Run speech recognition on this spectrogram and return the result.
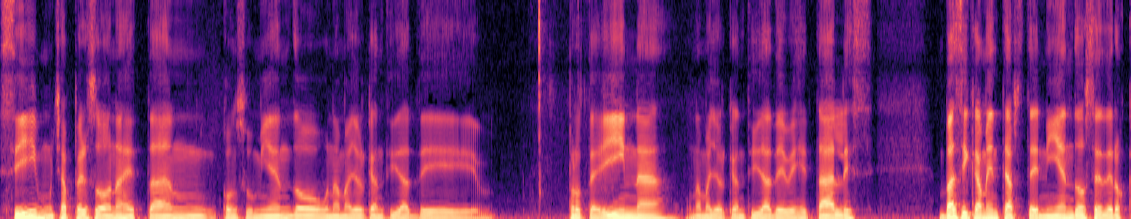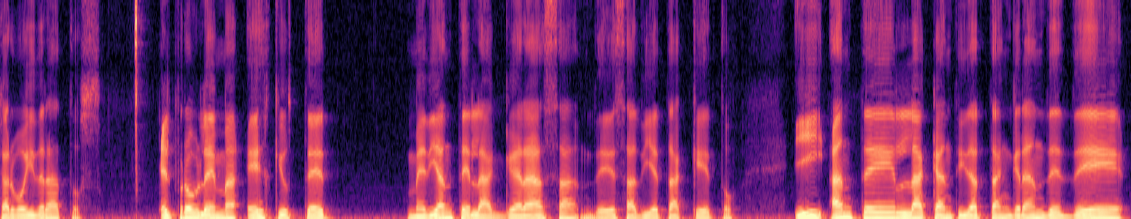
Sí, muchas personas están consumiendo una mayor cantidad de proteína, una mayor cantidad de vegetales básicamente absteniéndose de los carbohidratos. El problema es que usted, mediante la grasa de esa dieta keto y ante la cantidad tan grande de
